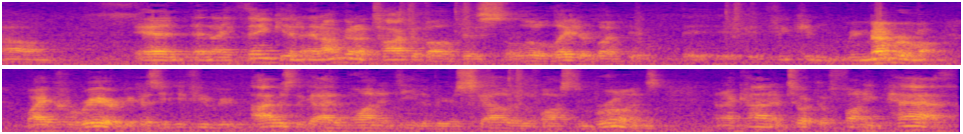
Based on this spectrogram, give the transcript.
Um, and, and I think, and, and I'm going to talk about this a little later, but if, if you can remember my, career, because if you, I was the guy who wanted to either be a scout or the Boston Bruins, and I kind of took a funny path,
